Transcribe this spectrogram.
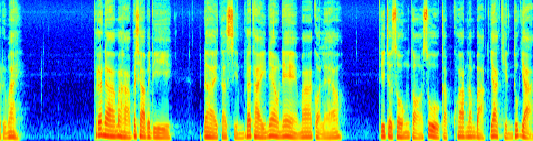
หรือไม่ พระนางมหาประชาบดีได้ตัดสินพระไทยแน่วแน่มาก่อนแล้ว ที่จะทรงต่อสู้กับความลำบากยากเข็นทุกอย่าง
